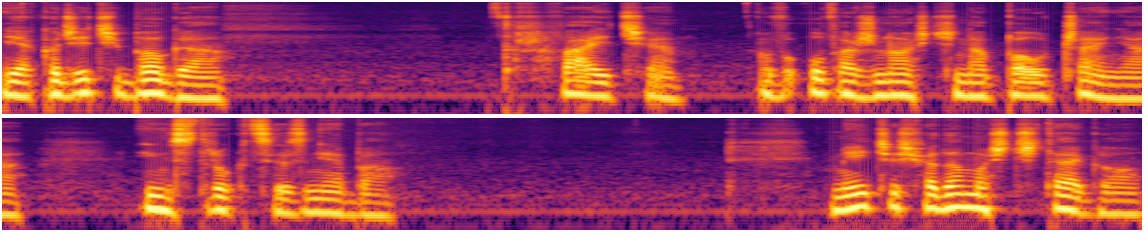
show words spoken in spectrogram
Jako dzieci Boga trwajcie w uważności na pouczenia, instrukcje z nieba. Miejcie świadomość tego,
